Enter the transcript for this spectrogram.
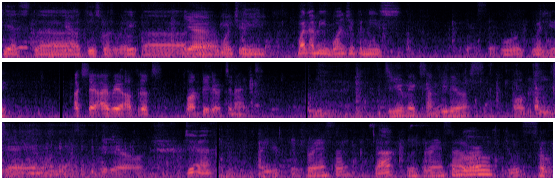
Yes, the this one, right? Uh, Yeah. One Chinese, one I mean one Japanese Yes. right here. Actually, I will upload one video tonight. Do you make some videos of DJ or music video? Yeah. Are you influencer? Huh? Influencer No. or so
